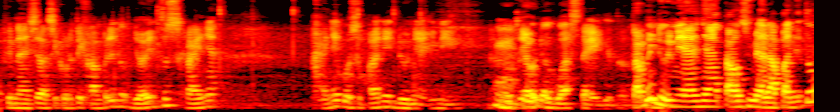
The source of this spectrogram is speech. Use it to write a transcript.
financial security company untuk join terus kayaknya kayaknya gue suka nih dunia ini. Hmm. Ya udah gue stay gitu. Tapi dunianya tahun 98 itu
